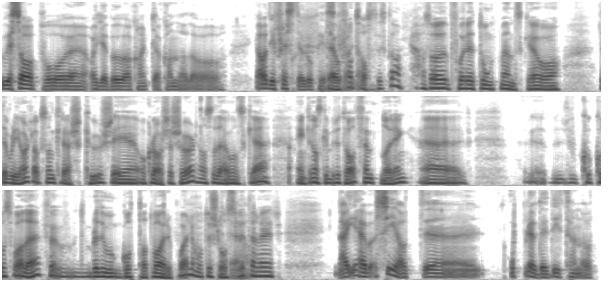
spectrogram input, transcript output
USA på eh, alle bauger kanter, Canada og ja, de fleste europeiske Det er jo fantastisk, da. Altså, for et ungt menneske. og Det blir jo en slags sånn krasjkurs i å klare seg sjøl. Altså, det er jo ganske, egentlig ganske brutalt. 15-åring. Eh, hvordan var det? Ble du godt tatt vare på, eller måtte du slåss ja. litt, eller? Nei, jeg sier at uh, opplevde det dit hen at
